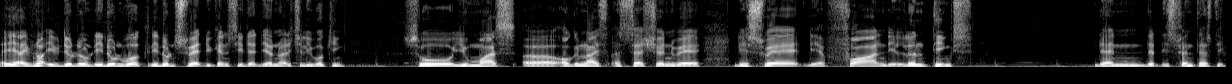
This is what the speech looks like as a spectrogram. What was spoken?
Uh, yeah, if not, if they don't, they don't work, they don't sweat, you can see that they are not actually working. So you must uh, organize a session where they sweat, they have fun, they learn things. Then that is fantastic.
